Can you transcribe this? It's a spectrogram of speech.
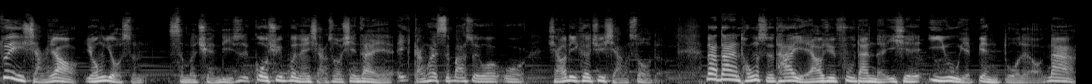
最想要拥有什么？什么权利是过去不能享受，现在也哎，赶快十八岁，我我想要立刻去享受的。那当然，同时他也要去负担的一些义务也变多了哦。那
